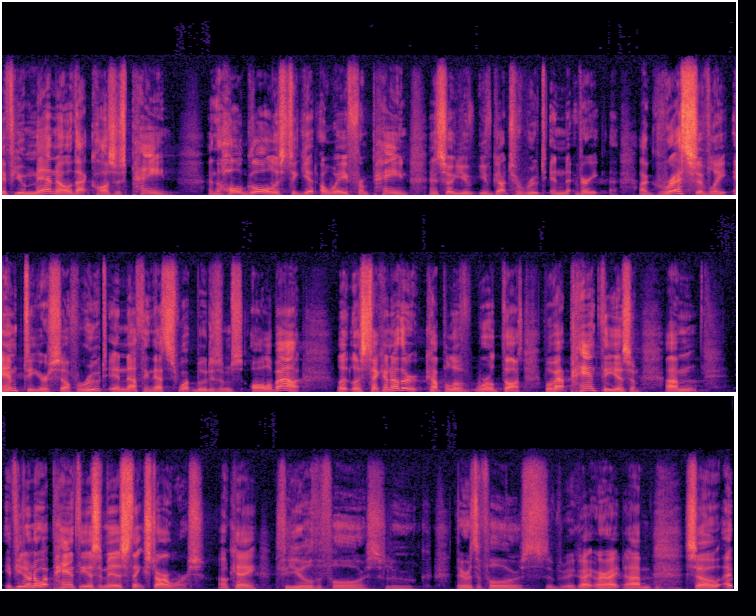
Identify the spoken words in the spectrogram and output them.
if you meno, that causes pain. And the whole goal is to get away from pain. And so you've, you've got to root in very aggressively, empty yourself, root in nothing. That's what Buddhism's all about. Let, us take another couple of world thoughts. What about pantheism? Um, if you don't know what pantheism is, think Star Wars, okay? Feel the force, Luke. There's a force. All right. Um, so uh,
